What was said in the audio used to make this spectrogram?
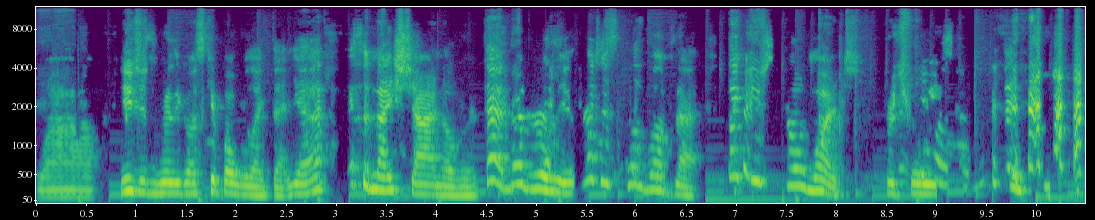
Wow, you just really gonna skip over like that? Yeah, it's a nice shine over. That that really is. I just I love that. Thank you so much, Patrice.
